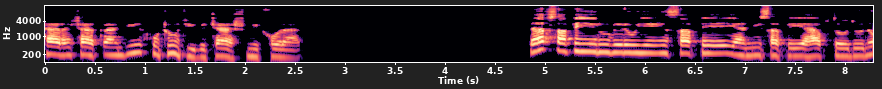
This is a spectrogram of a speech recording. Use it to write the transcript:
طرح شطرنجی خطوطی به چشم می‌خورد در صفحه روبروی این صفحه یعنی صفحه 79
